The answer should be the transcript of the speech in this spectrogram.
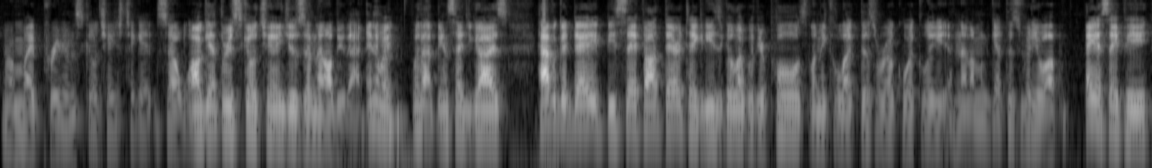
my premium skill change ticket. So I'll get three skill changes and then I'll do that. Anyway, with that being said, you guys have a good day. Be safe out there. Take it easy. Good luck with your pulls. Let me collect this real quickly and then I'm gonna get this video up ASAP.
